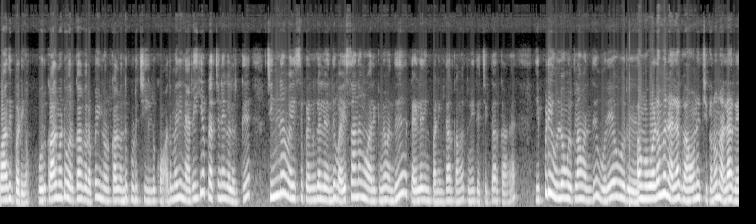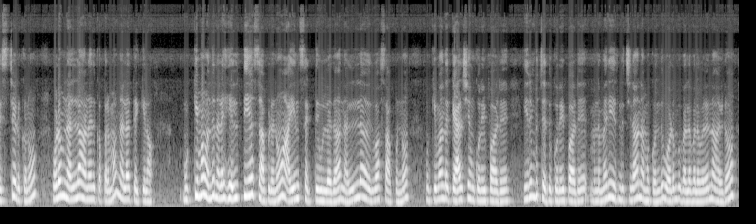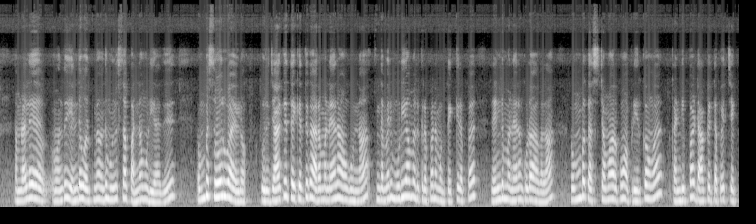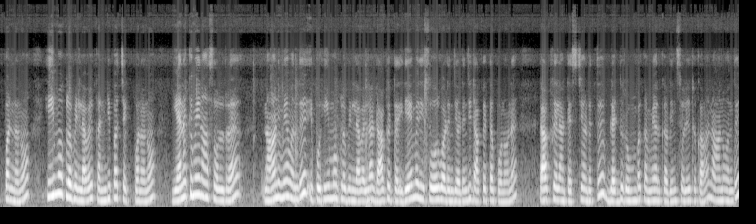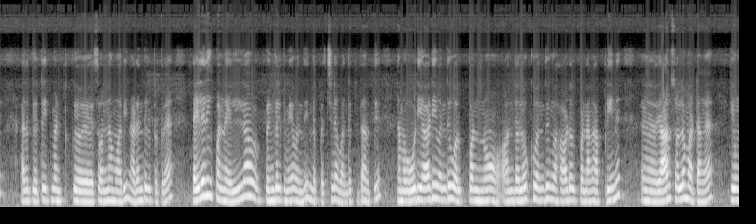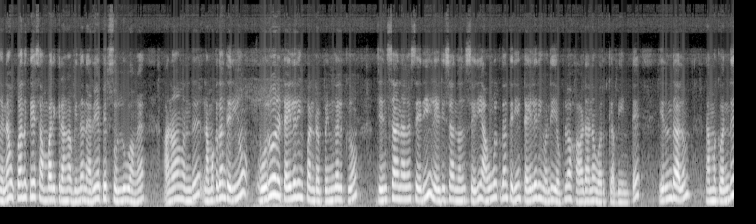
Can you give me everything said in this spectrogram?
பாதிப்படையும். ஒரு கால் மட்டும் ஒர்க் ஆகுறப்ப இன்னொரு கால் வந்து பிடிச்சி இழுக்கும். அது மாதிரி நிறைய பிரச்சனைகள் இருக்குது சின்ன வயசு பெண்கள்லேருந்து வயசானவங்க வரைக்குமே வந்து டைலரிங் பண்ணிட்டு தான் இருக்காங்க துணி தைச்சிட்டு தான் இருக்காங்க. இப்படி உள்ளவங்களுக்குலாம் வந்து ஒரே ஒரு அவங்க உடம்பு நல்லா கவனிச்சிக்கணும் நல்லா ரெஸ்ட் எடுக்கணும். உடம்பு நல்லா ஆனதுக்கப்புறமா நல்லா தைக்கலாம். முக்கியமாக வந்து நல்லா ஹெல்த்தியாக சாப்பிடணும். அயன் சக்தி உள்ளதாக நல்ல இதுவாக சாப்பிடணும். முக்கியமாக அந்த கால்சியம் குறைபாடு இரும்பு சத்து குறைபாடு அந்த மாதிரி இருந்துச்சுன்னா நமக்கு வந்து உடம்பு வில வெல ஆகிடும் நம்மளால் வந்து எந்த ஒர்க்குமே வந்து முழுசாக பண்ண முடியாது. ரொம்ப சோர்வாயிடும். ஒரு ஜாக்கெட் தைக்கிறதுக்கு அரை மணி நேரம் ஆகும்னா இந்த மாதிரி முடியாமல் இருக்கிறப்ப நமக்கு தைக்கிறப்ப ரெண்டு மணி நேரம் கூட ஆகலாம். ரொம்ப கஷ்டமாக இருக்கும். அப்படி இருக்கவங்க கண்டிப்பாக டாக்டர்கிட்ட போய் செக் பண்ணணும். ஹீமோகுளோபின் லெவல் கண்டிப்பாக செக் பண்ணணும். எனக்குமே நான் சொல்கிறேன் நானுமே வந்து இப்போ ஹீமோக்ளோபின் லெவல்லாம் டாக்டர்கிட்ட இதேமாதிரி சோர்வு அடைஞ்சு அடைஞ்சு டாக்டர்கிட்ட போனோன்னே டாக்டர் எல்லாம் டெஸ்ட் எடுத்து பிளட் ரொம்ப கம்மியாக இருக்குது அப்படின்னு சொல்லிட்டு இருக்காங்க. நானும் வந்து அதுக்கு ட்ரீட்மெண்ட்க்கு சொன்ன மாதிரி நடந்துக்கிட்டு இருக்கிறேன். டைலரிங் பண்ண எல்லா பெண்களுக்குமே வந்து இந்த பிரச்சனை வந்துக்கிட்டு தான் இருக்குது நம்ம ஓடி ஆடி வந்து ஒர்க் பண்ணோம் அந்த அளவுக்கு வந்து இவங்க ஹார்ட் ஒர்க் பண்ணாங்க அப்படின்னு யாரும் சொல்ல மாட்டாங்க. இவங்க என்ன உட்காந்துக்கிட்டே சம்பாதிக்கிறாங்க அப்படின்னு தான் நிறைய பேர் சொல்லுவாங்க. ஆனால் வந்து நமக்கு தான் தெரியும் ஒரு ஒரு டைலரிங் பண்ணுற பெண்களுக்கும் ஜென்ஸாக இருந்தாலும் சரி லேடிஸாக இருந்தாலும் சரி அவங்களுக்கு தான் தெரியும் டைலரிங் வந்து எவ்வளோ ஹார்டான ஒர்க் அப்படின்ட்டு. இருந்தாலும் நமக்கு வந்து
